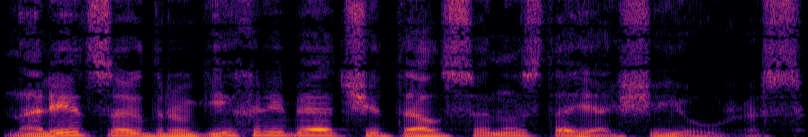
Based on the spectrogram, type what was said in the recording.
На лицах других ребят читался настоящий ужас.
